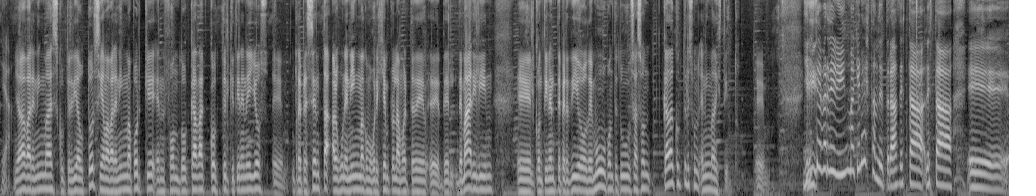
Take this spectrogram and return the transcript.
Yeah. Ya Bar Enigma es coctelería autor, se llama Bar Enigma porque en el fondo cada cóctel que tienen ellos eh, representa algún enigma, como por ejemplo la muerte de, de, de Marilyn, eh, el continente perdido de Mu, ponte tú, o sea, son, cada cóctel es un enigma distinto. Eh, y, en este verde enigma, ¿quiénes están detrás de esta, de esta eh,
